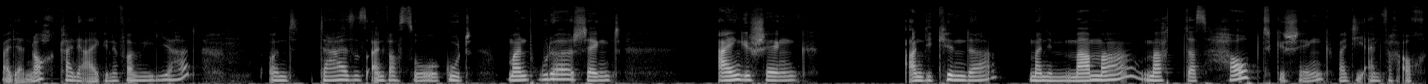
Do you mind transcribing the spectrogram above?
weil der noch keine eigene Familie hat. Und da ist es einfach so, gut, mein Bruder schenkt ein Geschenk an die Kinder. Meine Mama macht das Hauptgeschenk, weil die einfach auch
